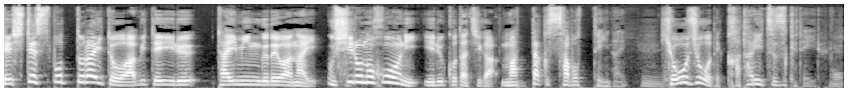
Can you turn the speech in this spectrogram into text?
決してスポットライトを浴びているタイミングではない。後ろの方にいる子たちが全くサボっていない、うん、表情で語り続けている、うん、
